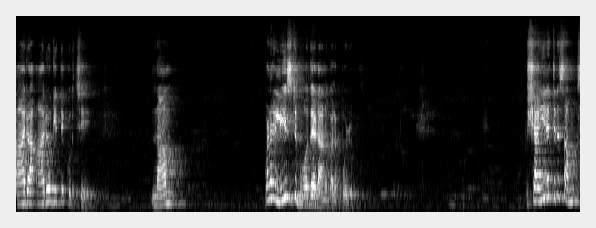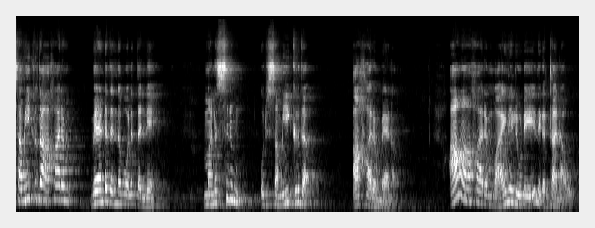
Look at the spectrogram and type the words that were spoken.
ആരോ ആരോഗ്യത്തെക്കുറിച്ച് നാം വളരെ ലീസ്റ്റ് ബോധേഡാണ് പലപ്പോഴും. ശരീരത്തിന് സം സമീകൃത ആഹാരം വേണ്ടതെന്ന പോലെ തന്നെ മനസ്സിനും ഒരു സമീകൃത ആഹാരം വേണം. ആ ആഹാരം വായനയിലൂടെ നികത്താനാവും.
